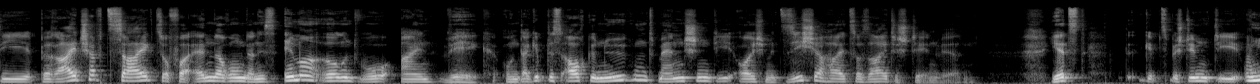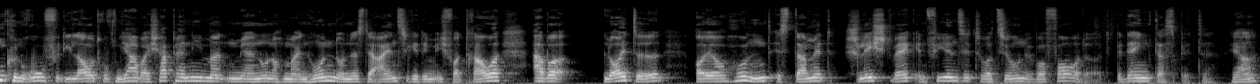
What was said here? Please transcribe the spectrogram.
die Bereitschaft zeigt zur Veränderung, dann ist immer irgendwo ein Weg. Und da gibt es auch genügend Menschen, die euch mit Sicherheit zur Seite stehen werden. Jetzt gibt es bestimmt die Unkenrufe, die laut rufen, ja, aber ich habe ja niemanden mehr, nur noch meinen Hund und ist der einzige, dem ich vertraue. Aber Leute, euer Hund ist damit schlichtweg in vielen Situationen überfordert. Bedenkt das bitte, ja.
